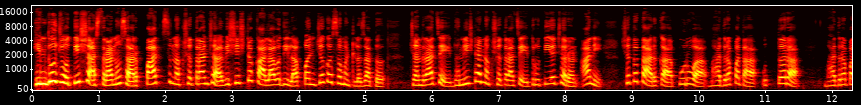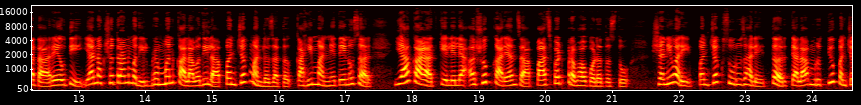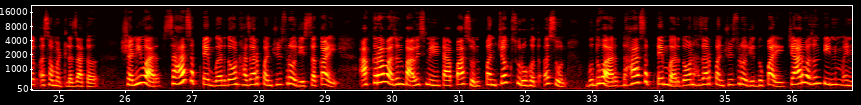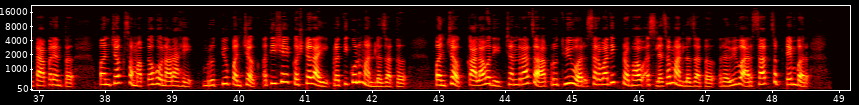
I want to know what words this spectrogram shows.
हिंदू ज्योतिषशास्त्रानुसार पाच नक्षत्रांच्या विशिष्ट कालावधीला पंचक असं म्हटलं जातं. चंद्राचे धनिष्ठा नक्षत्राचे तृतीय चरण आणि शततारका पूर्वा भाद्रपता उत्तरा भाद्रपता रेवती या नक्षत्रांमधील ब्रह्मण कालावधीला पंचक मानलं जातं. काही मान्यतेनुसार या काळात केलेल्या अशुभ कार्यांचा पाचपट प्रभाव पडत असतो. शनिवारी पंचक सुरू झाले तर त्याला मृत्यू पंचक असं म्हटलं जातं. शनिवार सहा सप्टेंबर दोन हजार पंचवीस रोजी सकाळी अकरा वाजून बावीस मिनिटापासून पंचक सुरू होत असून बुधवार दहा सप्टेंबर दोन हजार पंचवीस रोजी दुपारी चार वाजून तीन मिनिटापर्यंत पंचक समाप्त होणार आहे. मृत्यू पंचक अतिशय कष्टदायी प्रतिकूल मानलं जातं. पंचक कालावधीत चंद्राचा पृथ्वीवर सर्वाधिक प्रभाव असल्याचं मानलं जातं. रविवार सात सप्टेंबर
